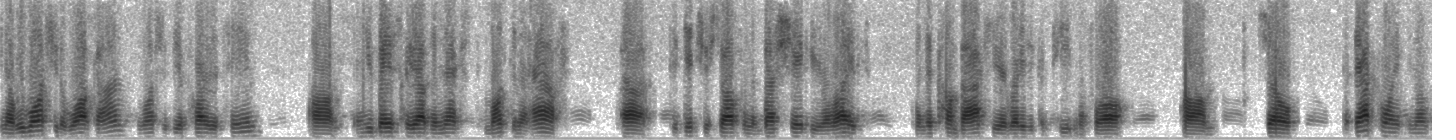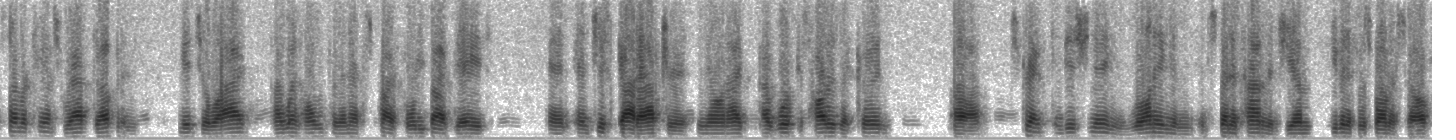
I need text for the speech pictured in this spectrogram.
you know, we want you to walk on, we want you to be a part of the team, um, and you basically have the next month and a half uh, to get yourself in the best shape of your life and to come back here ready to compete in the fall. Um, so at that point, you know, summer camps wrapped up in mid-July. I went home for the next probably 45 days and, and just got after it, you know, and I, I worked as hard as I could, uh, strength conditioning running and, and spending time in the gym, even if it was by myself.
